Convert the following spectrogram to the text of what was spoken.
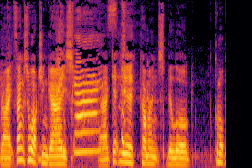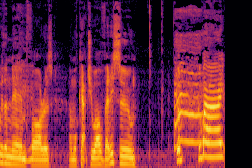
Right, thanks for watching, guys. Thanks, guys. Uh, get your comments below. Come up with a name for us, and we'll catch you all very soon. Good- goodbye.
